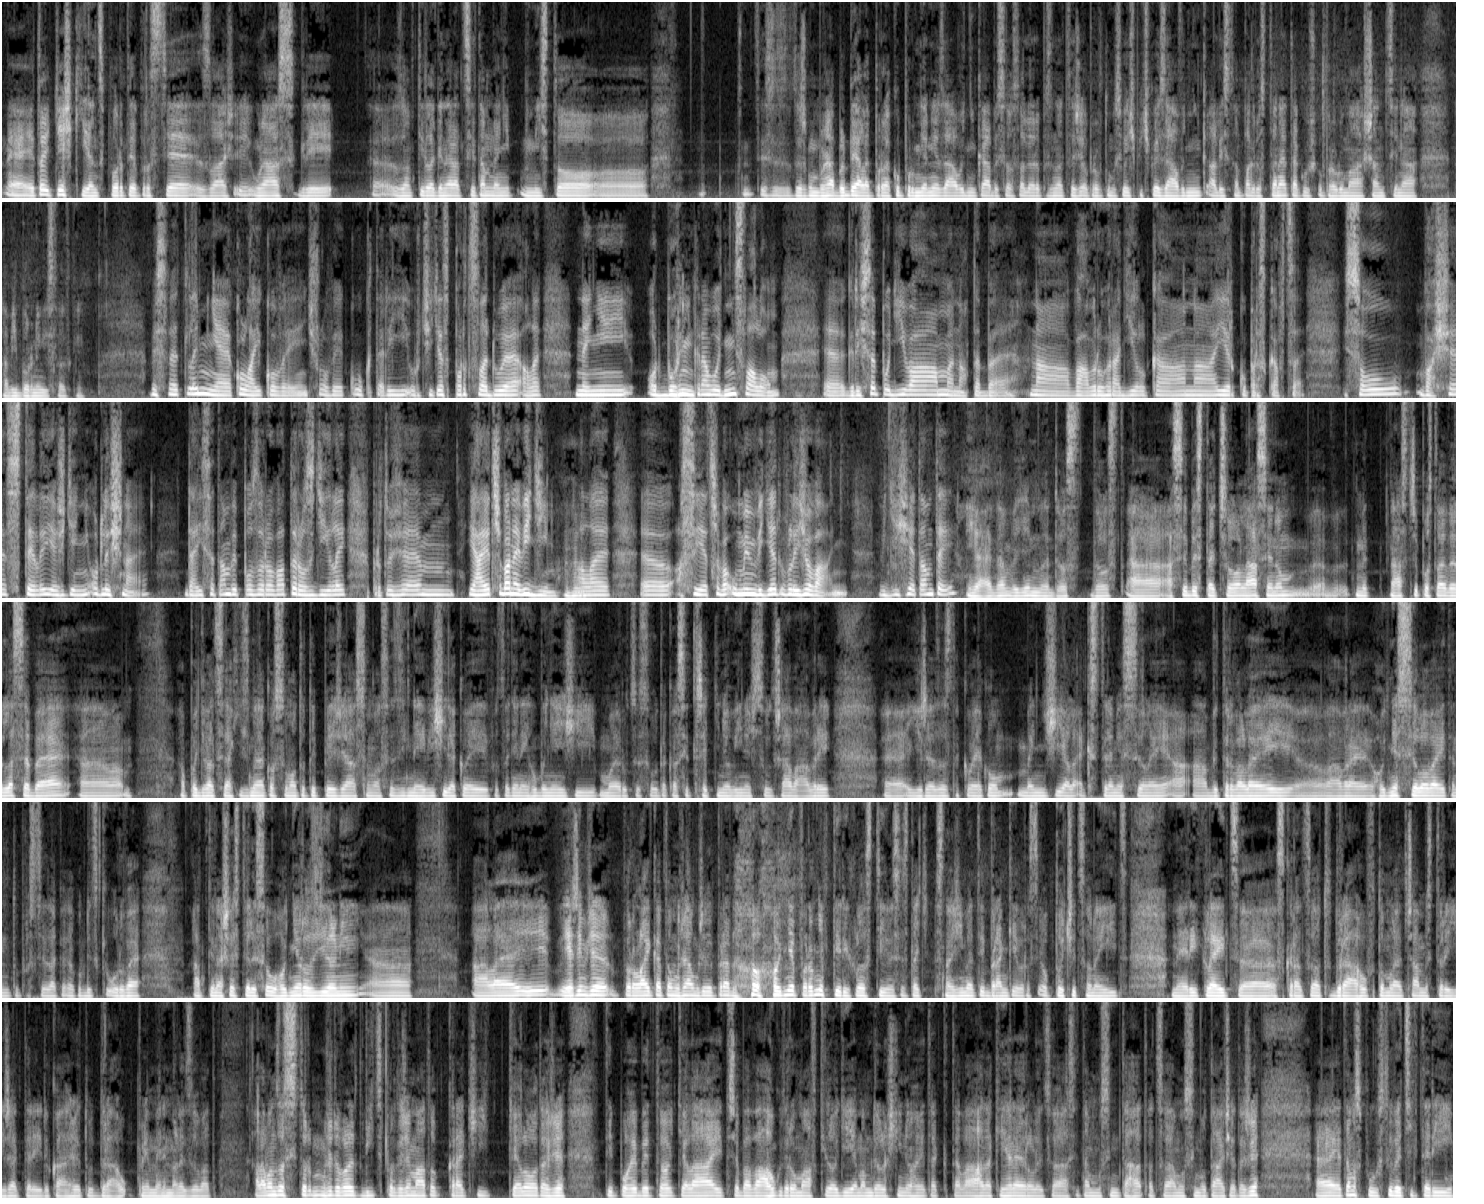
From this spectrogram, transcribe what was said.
je to těžký, ten sport je prostě zvlášť i u nás, kdy v téhle generaci tam není místo to řeknu možná blbě, ale pro jako průměrně závodníka, aby se dostal do reprezentace, že opravdu musí být špičkový závodník a když tam pak dostane, tak už opravdu má šanci na, na výborné výsledky. Vysvětli mě jako lajkovi, člověku, který určitě sport sleduje, ale není odborník na vodní slalom. Když se podívám na tebe, na Vávru Hradílka, na Jirku Prskavce, jsou vaše styly ježdění odlišné? Dají se tam vypozorovat rozdíly, protože mm, já je třeba nevidím, mm-hmm. ale uh, asi je třeba umím vidět v lyžování. Vidíš je tam ty? Já je tam vidím dost, dost a asi by stačilo nás jenom, eh, nás tři postavit vedle sebe a, a podívat se, jaký jsme jako somatotypy, že já jsem vlastně z nich nejvyšší, takový v podstatě nejhubenější, moje ruce jsou tak asi třetinový, než jsou třeba Vávry. E, Jiře je zase takový jako menší, ale extrémně silný a, a vytrvalý. Vávra je hodně silový, ten to prostě tak, jako vždycky urve a ty naše styly jsou hodně rozdílný. A, ale věřím, že pro lajka to možná může vypadat hodně podobně v té rychlosti. My se stač, snažíme ty branky prostě obtočit co nejvíc, nejrychleji, eh, zkracovat tu dráhu. V tomhle je třeba mistr Jíře, který dokáže tu dráhu úplně minimalizovat. Ale on zase to může dovolit víc, protože má to kratší tělo, takže ty pohyby toho těla i třeba váhu, kterou má v té lodi, já mám delší nohy, tak ta váha taky hraje roli, co já si tam musím tahat a co já musím otáčet. Takže eh, je tam spoustu věcí, které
